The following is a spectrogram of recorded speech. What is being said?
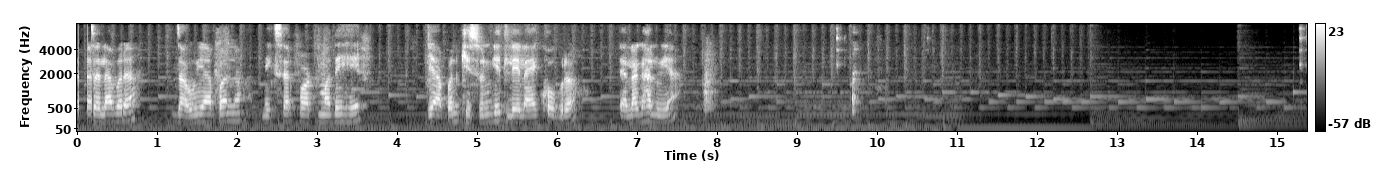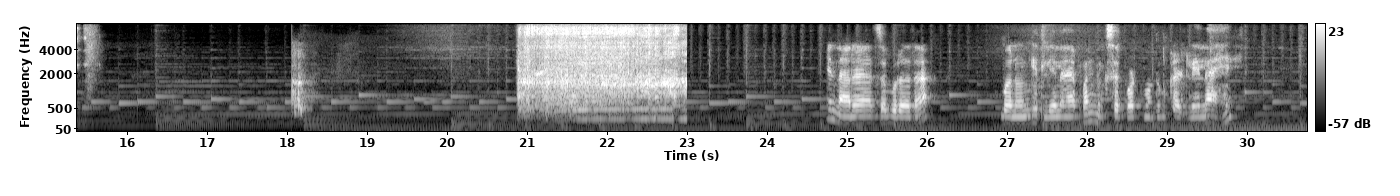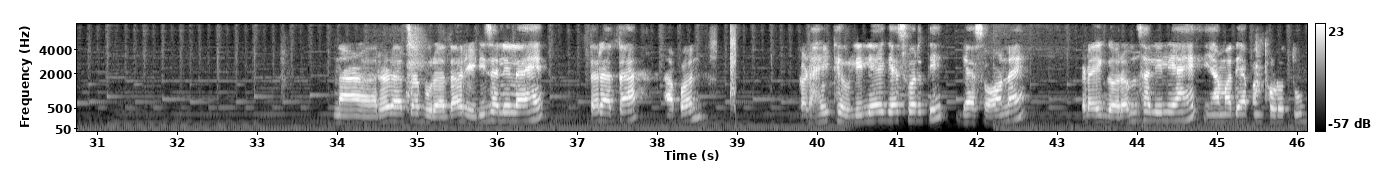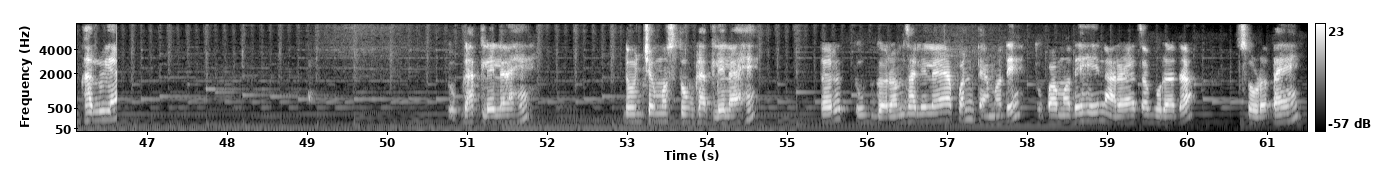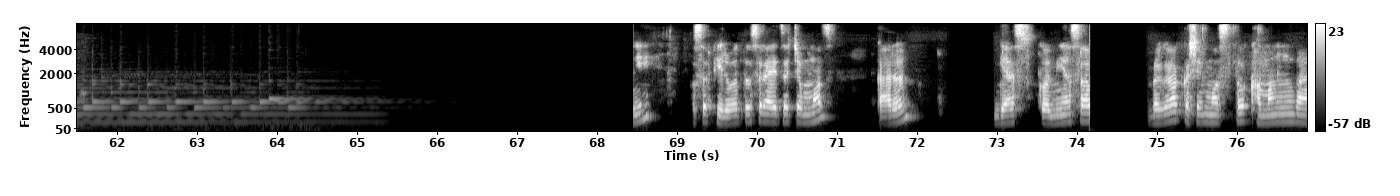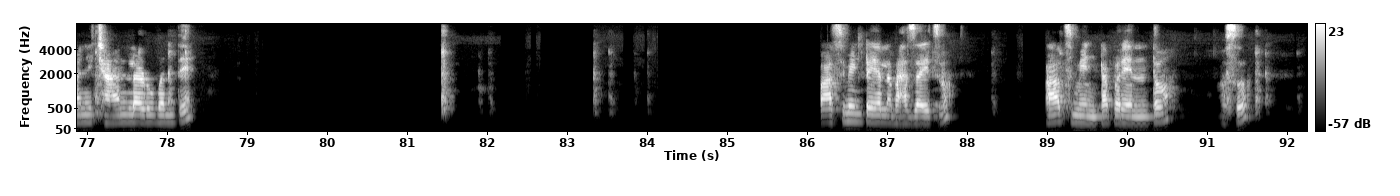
तर चला बरं जाऊया आपण मिक्सर पॉटमध्ये हे जे आपण खिसून घेतलेलं आहे खोबरं त्याला घालूया. हे नारळाचा बुरादा बनवून घेतलेला आहे आपण मिक्सर पॉटमधून काढलेला आहे. नारळाचा बुरादा रेडी झालेला आहे. तर आता आपण कढाई ठेवलेली आहे गॅसवरती. गॅस ऑन आहे. कढाई गरम झालेली आहे. यामध्ये आपण थोडं तूप घालूया. तूप घातलेलं आहे. दोन चम्मच तूप घातलेलं आहे. तर तूप गरम झालेलं आहे आपण. त्यामध्ये तुपामध्ये हे नारळाचा बुरादा सोडत आहे. आणि असं फिरवतच राहायचं चम्मच. कारण गॅस कमी असा बघा कसे मस्त खमंग आणि छान लाडू बनते. पाच मिनटं याला भाजायचं. पाच मिनिटापर्यंत असं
